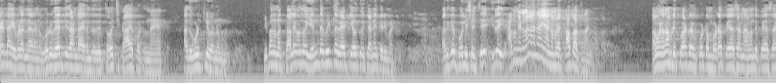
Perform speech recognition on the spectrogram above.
ஏன்டா இவ்வளோ நேரம்? ஒரு வேட்டி தாண்டா இருந்தது. துவைச்சி காய போட்டிருந்தேன். அது உடுத்துட்டு வரணும்னு. இப்போ நம்ம தலைவனும் எந்த வீட்டில் வேட்டி அவுத்து வச்சானே தெரிய மாட்டேன் அதுக்கே போலீஸ் வச்சு இல்லை அவங்கெல்லாம் தான் ஏன் நம்மளை காப்பாற்றினாங்க அவங்கள தான் அப்படி கூட்டம் கூட்டம் போட பேச நான் வந்து பேச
